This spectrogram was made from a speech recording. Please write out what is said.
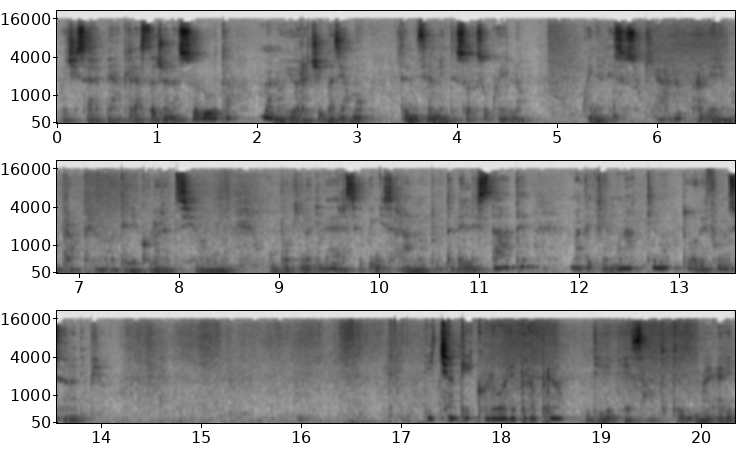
Poi ci sarebbe anche la stagione assoluta, ma noi ora ci basiamo tendenzialmente solo su quello. Quindi adesso su Chiara proveremo proprio delle colorazioni un pochino diverse, quindi saranno tutte dell'estate, ma vedremo un attimo dove funziona di più. Dici anche i colori proprio? Di, esatto, magari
